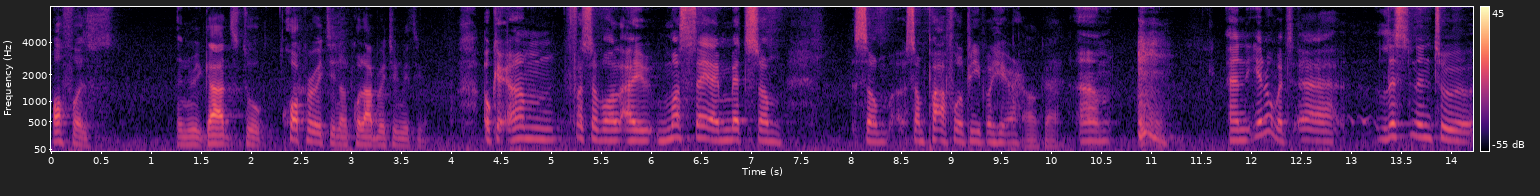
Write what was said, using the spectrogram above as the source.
offers in regards to cooperating and collaborating with you? Okay, um, first of all, I must say I met some, some, some powerful people here. Okay. Um, and you know, but uh, listening to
